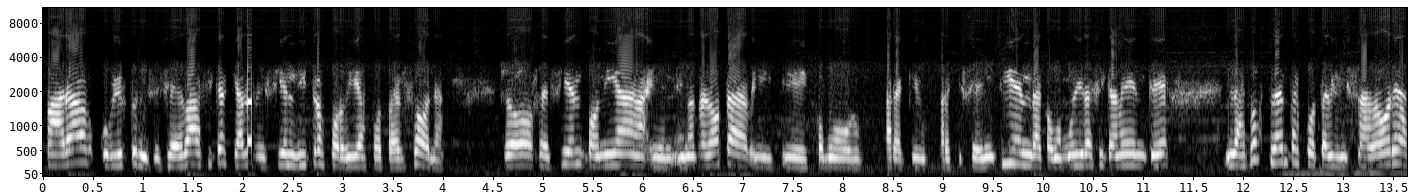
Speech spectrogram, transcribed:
para cubrir tus necesidades básicas, que habla de 100 litros por día por persona. Yo recién ponía en, otra nota, y, como para que, para que se entienda como muy gráficamente, las dos plantas potabilizadoras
